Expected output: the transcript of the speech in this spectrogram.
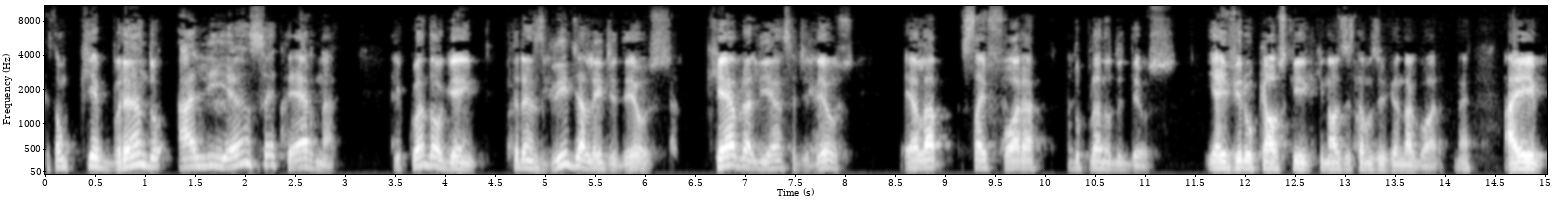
estão quebrando a aliança eterna. E quando alguém transgride a lei de Deus, quebra a aliança de Deus, ela sai fora do plano de Deus. E aí vira o caos que, que nós estamos vivendo agora. Né? Aí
